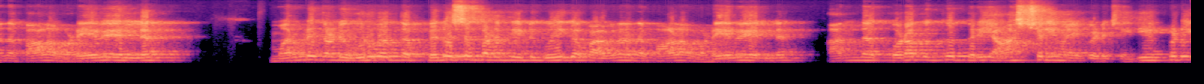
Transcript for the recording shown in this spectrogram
அந்த பாலம் உடையவே இல்லை. மறுபடியும் தன்னுடைய உருவத்தை பெருசுப்படுத்திட்டு குதிக்க பாக்குறது அந்த பாலம் உடையவே இல்லை. அந்த குரங்குக்கு பெரிய ஆச்சரியமாயி போயிடுச்சு இது எப்படி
